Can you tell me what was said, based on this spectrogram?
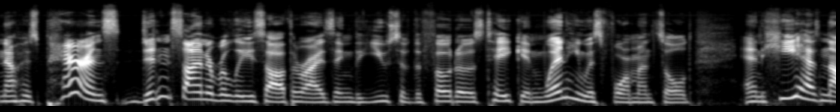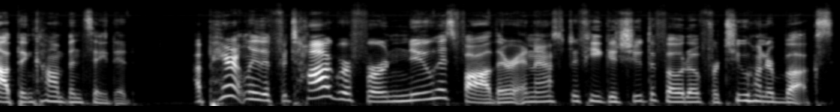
Now, his parents didn't sign a release authorizing the use of the photos taken when he was four months old, and he has not been compensated. Apparently, the photographer knew his father and asked if he could shoot the photo for 200 bucks.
